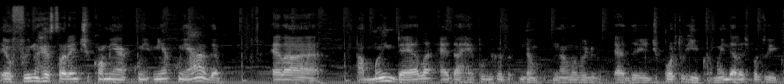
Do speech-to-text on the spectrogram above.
Eu fui no restaurante com a minha, minha cunhada, ela a mãe dela é da República do... Não, não, não é de, de, Porto Rico. A mãe dela é de Porto Rico.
